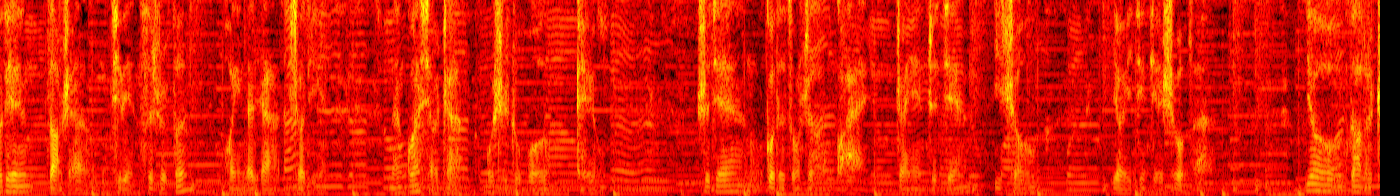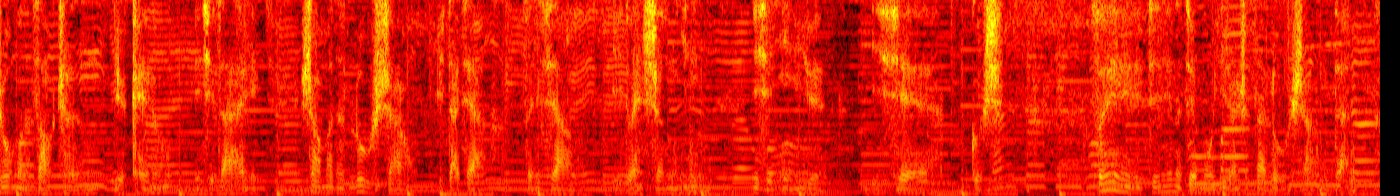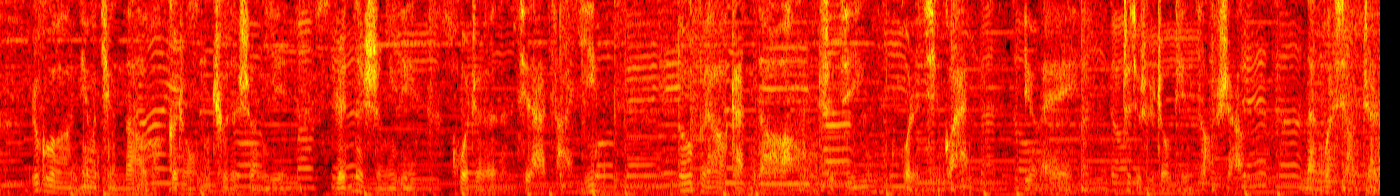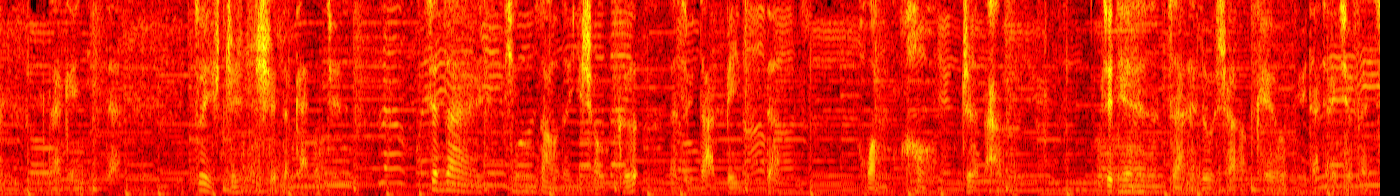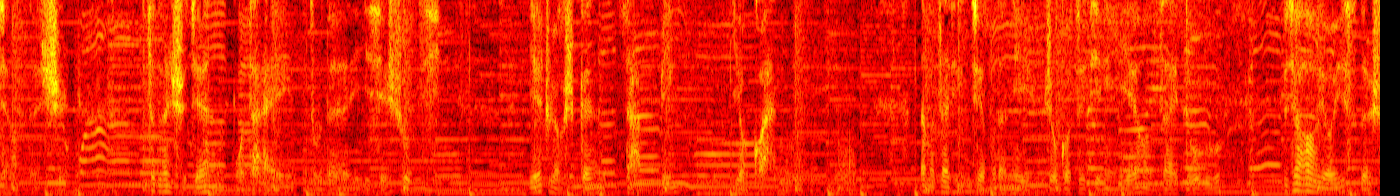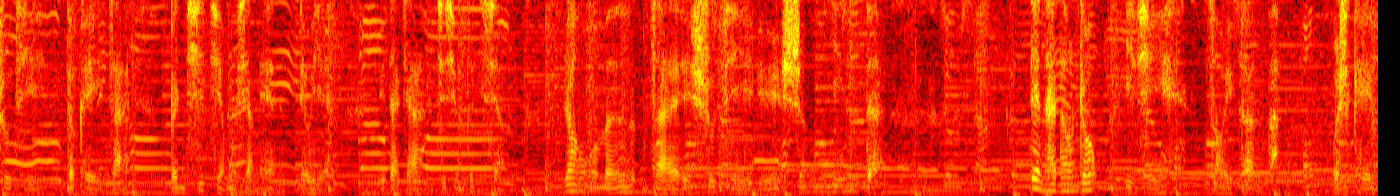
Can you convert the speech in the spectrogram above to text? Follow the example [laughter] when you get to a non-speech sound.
周天早上七点四十分，欢迎大家收听南瓜小站，我是主播 Ko。时间过得总是很快，转眼之间一周又已经结束了，又到了周末的早晨，与 Ko 一起在上班的路上，与大家分享一段声音、一些音乐、一些故事。所以今天的节目依然是在路上的。如果你有听到各种车的声音、人的声音或者其他杂音，都不要感到吃惊或者奇怪，因为这就是周天早上南瓜小镇带给你的最真实的感觉。现在听到的一首歌来自于大兵的《皇后镇》。今天在路上，Q 与大家一起分享的是这段时间我在读的一些书籍，也主要是跟大兵有关。那么在听节目的你，如果最近也有在读比较有意思的书籍，都可以在本期节目下面留言，与大家继续分享。让我们在书籍与声音的电台当中一起走一段吧。我是 K。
